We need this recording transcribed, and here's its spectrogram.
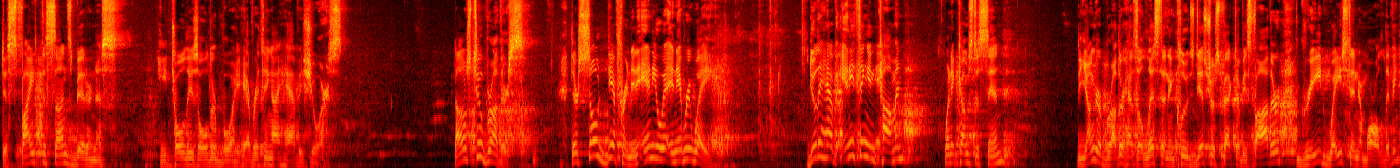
Despite the son's bitterness, he told his older boy, Everything I have is yours. Now, those two brothers, they're so different in, any way, in every way. Do they have anything in common when it comes to sin? The younger brother has a list that includes disrespect of his father, greed, waste, and immoral living.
